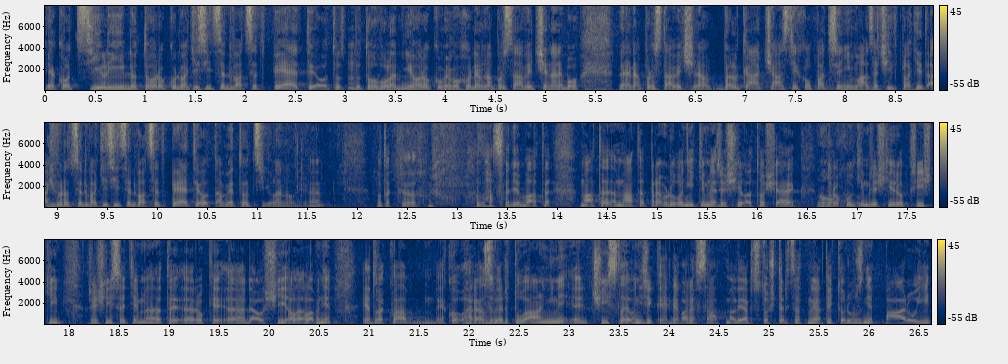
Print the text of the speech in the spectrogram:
jako cílí do toho roku 2025, jo, to, do toho volebního roku. Mimochodem naprostá většina, nebo ne naprostá většina, velká část těch opatření má začít platit až v roce roce 2025, jo, tam je to cíleno. Že? No tak eh, v zásadě máte, máte, máte pravdu. Oni tím neřeší letošek, no. trochu tím řeší rok příští, řeší se tím eh, ty roky eh, další, ale hlavně je to taková jako hra s virtuálními čísly. Oni říkají 90 miliard, 140 miliard, teď to různě párují,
